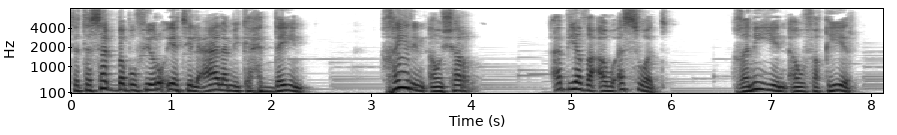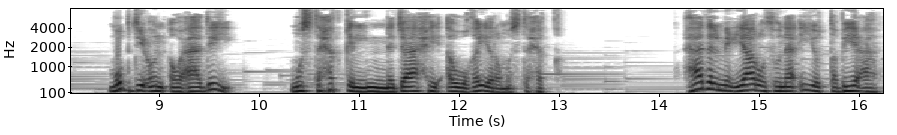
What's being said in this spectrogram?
تتسبب في رؤية العالم كحدين خير أو شر أبيض أو أسود غني أو فقير. مبدع أو عادي مستحق للنجاح أو غير مستحق. هذا المعيار ثنائي الطبيعة.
